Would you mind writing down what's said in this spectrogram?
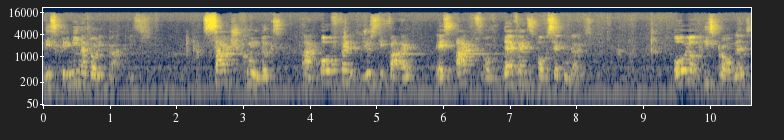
discriminatory practice. Such conducts are often justified as acts of defense of secularism. All of these problems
